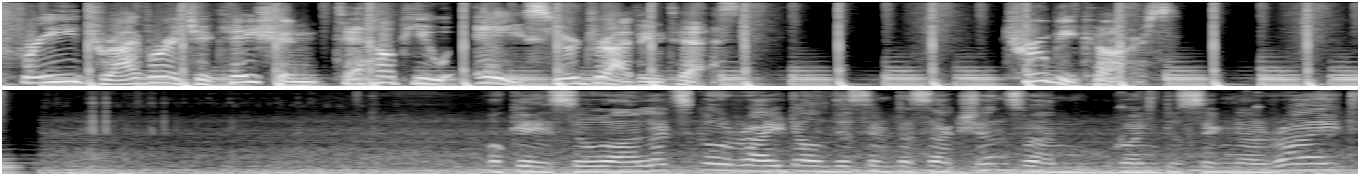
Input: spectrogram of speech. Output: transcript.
Free driver education to help you ace your driving test. Truby Cars. Okay, so uh, let's go right on this intersection. So I'm going to signal right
